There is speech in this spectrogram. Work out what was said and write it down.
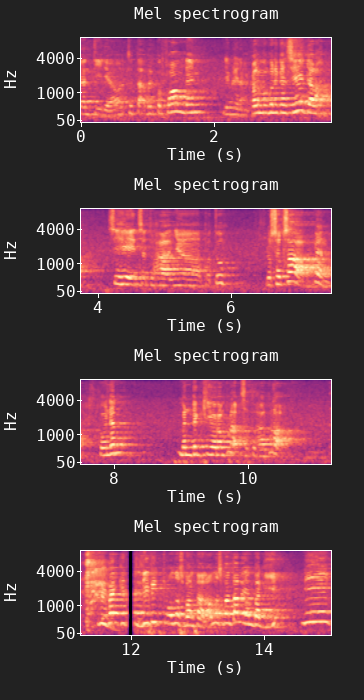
ganti dia. Orang tu tak boleh perform dan Dia boleh nak. Kalau menggunakan sihir dah lah. Sihir satu halnya Apa tu Dosa besar kan? Kemudian Mendengki orang pula Satu hal pula. Lebih baik kita leave it to Allah SWT Allah SWT yang bagi Ni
